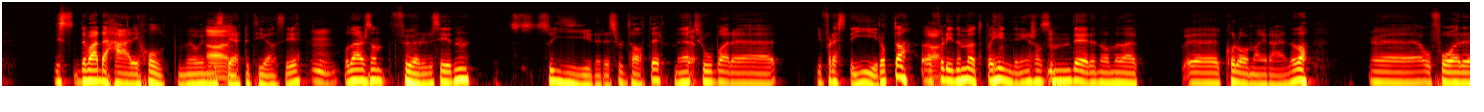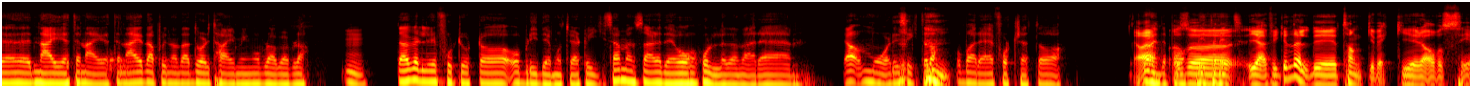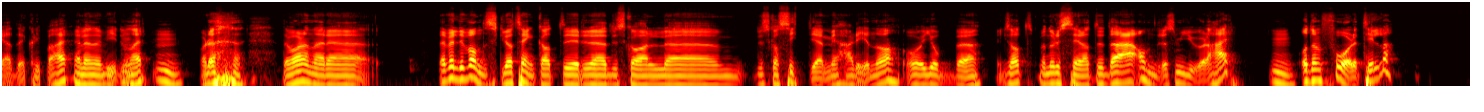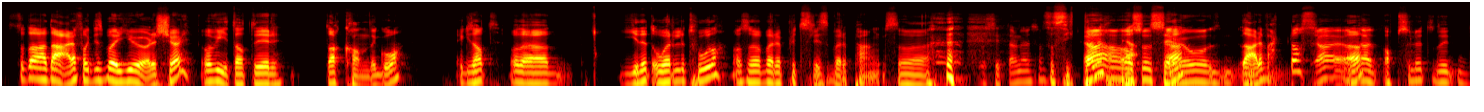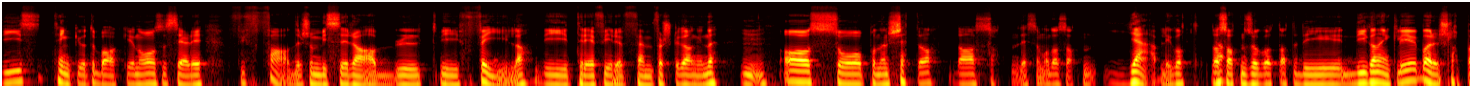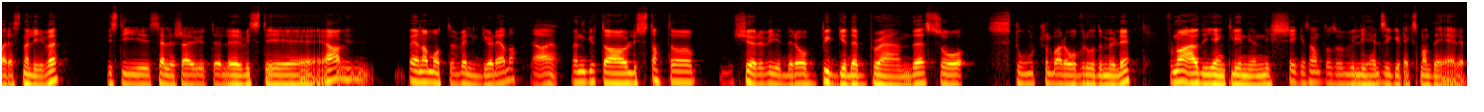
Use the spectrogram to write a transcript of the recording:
Det var det her de holdt på med og investerte tida si. Og det er sånn, før eller siden så gir det resultater. Men jeg Ja. tror bare de fleste gir opp, da. Ja. Fordi de møter på hindringer, sånn som dere nå med det eh, koronagreiene, da. Eh, og får eh, nei etter nei etter nei da, pga. dårlig timing og bla, bla, bla. Mm. Det er veldig fort gjort å, å bli demotivert og gi seg, men så er det det å holde den der ja, målet i sikte, da. Og bare fortsette å Ja, ja. på Altså, litt litt. jeg fikk en veldig tankevekker av å se det klippet her, eller den videoen her. Mm. Var det, det var den derre Det er veldig vanskelig å tenke at du, skal, eh, du skal sitte hjemme i helgene da, og jobbe, ikke sant? Men når du ser at det, det er andre som gjør det her, Mm. og de får det til, da Så da, da er det faktisk bare å gjøre det sjøl, og vite at der, da kan det gå. Ikke sant? Og da Gi det et år eller to, da, og så bare plutselig så bare pang, så, Så sitter den, liksom. så sitter Ja, det. og så ser Ja. jo Da er det verdt det, altså. Ja, ja, Ja. det absolutt. De, de tenker jo tilbake nå, og så ser de Fy fader, så miserabelt vi feila de tre, fire, fem første gangene. Mm. Og så på den sjette, da. Da satt den liksom, og da satt den jævlig godt. Da Ja. satt den så godt at de, de kan egentlig bare slappe av resten av livet. Hvis de selger seg ut, eller hvis de ja, på en eller annen måte velger det, da. Ja, ja. Men gutta har jo lyst da, til å kjøre videre og bygge det brandet så stort som bare overhodet mulig. For nå er jo de egentlig inne i en nisje, ikke sant? og så vil de helt sikkert ekspandere.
